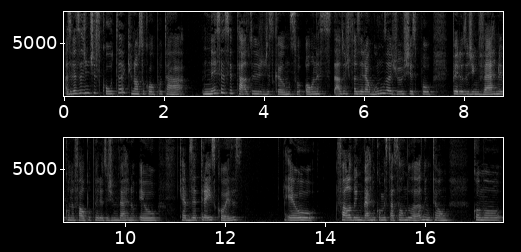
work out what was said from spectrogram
Às vezes a gente escuta que o nosso corpo está necessitado de descanso ou necessitado de fazer alguns ajustes por período de inverno, e quando eu falo por período de inverno, eu quero dizer três coisas. Eu fala do inverno como estação do ano, então, como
